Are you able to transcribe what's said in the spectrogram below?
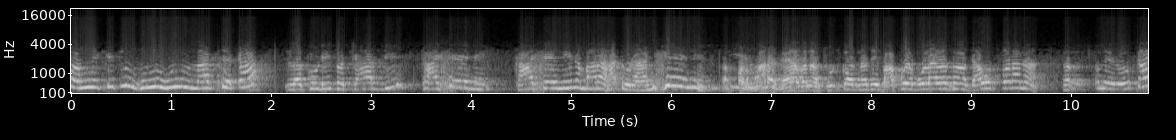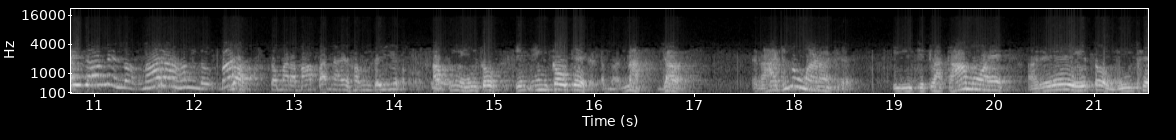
તો અમને કેટલું હુનું હુનું લાગશે કા? લકુડી તો ચાર દી ખાશે નહીં. ખાશે નહીં ને મારા હાટું રાંધશે નહીં. પણ મારા ગયા વના છૂટકો જ નથી. બાપુએ બોલાવ્યો તો જવું જ પડે ને. તમે રોકાઈ જાવ ને મારા હમદો બસ. તમારા બાપાના હમ દઈએ આપું એમ કહું એમ કહું કે ના જાઓ. રાજનું માણસ છે. એ કેટલા કામ હોય અરે એ તો મૂછે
